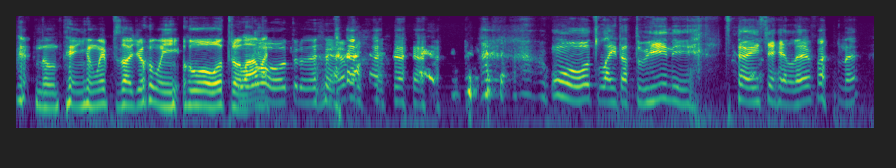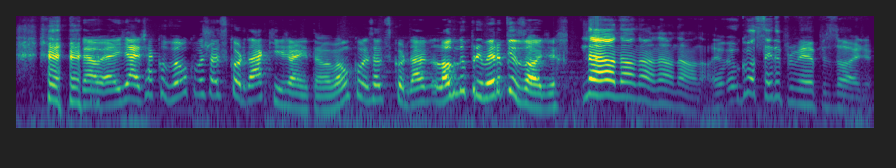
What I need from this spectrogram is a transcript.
Não tem um episódio ruim, o outro lá, um mas ou outro, né? É. Um ou outro lá em Tatooine. a gente releva, né? Não, aí já, já vamos começar a discordar aqui já, então. Vamos começar a discordar logo no primeiro episódio. Não, não, não, não, não, não. Eu, eu gostei do primeiro episódio.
